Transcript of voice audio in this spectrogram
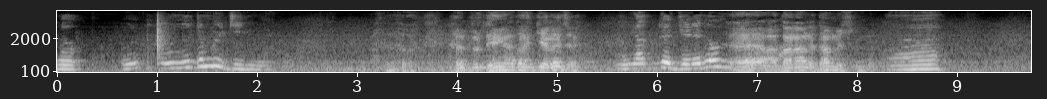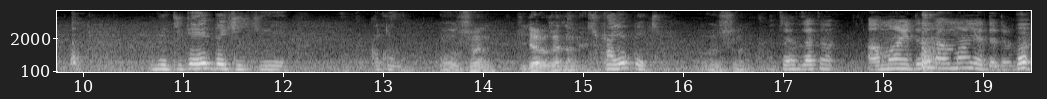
Yok. o- Onu da mı geliyor? Öbür dünyadan gelecek. O yakında geri olmuş. Ee, Adanalı da Müslüm Baba. Ha. Bu gidelim bekçisi. Adana. Olsun. Gider o kadar. Çıkarım bekçi. Olsun. Sen zaten Almanya dedin Almanya dedin. Hı.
